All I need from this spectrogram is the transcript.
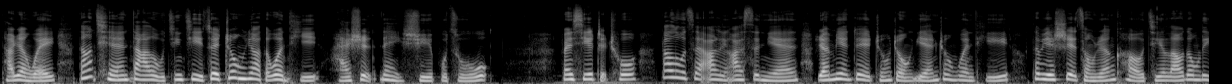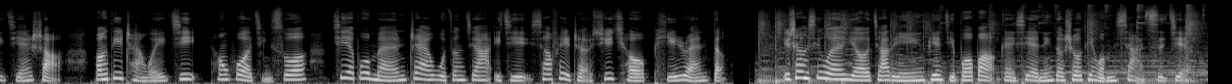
他认为，当前大陆经济最重要的问题还是内需不足。分析指出，大陆在二零二四年仍面对种种严重问题，特别是总人口及劳动力减少、房地产危机、通货紧缩、企业部门债务增加以及消费者需求疲软等。以上新闻由嘉玲编辑播报，感谢您的收听，我们下次见。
